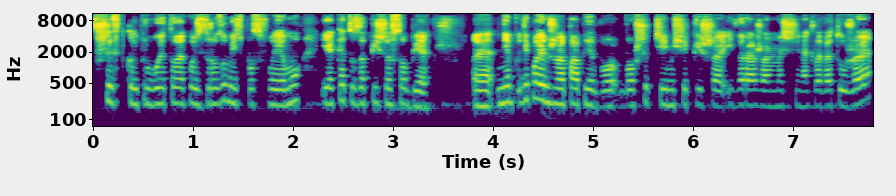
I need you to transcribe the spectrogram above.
wszystko i próbuję to jakoś zrozumieć po swojemu i jak ja to zapiszę sobie, e, nie, nie powiem, że na papier, bo, bo szybciej mi się pisze i wyrażam myśli na klawiaturze,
